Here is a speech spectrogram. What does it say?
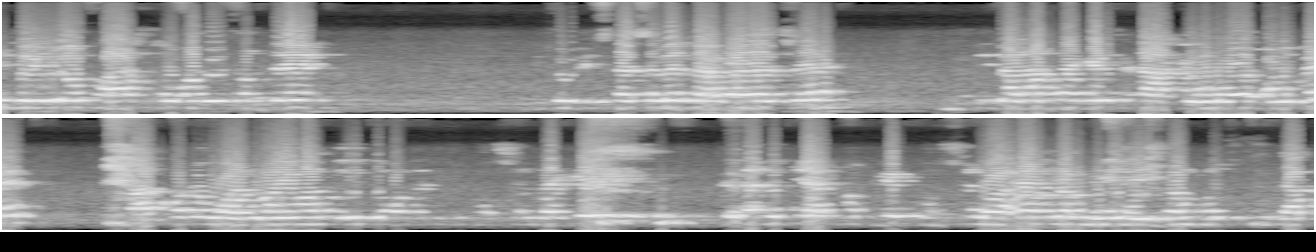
যেগুলো ফার্স্ট তোমাদের সাথে কিছু ডিসকাশনের ব্যাপার আছে যদি জানা থাকে সেটা আগে ওরা বলবে তারপরে ওয়ান বাই ওয়ান যদি তোমাদের কিছু কোশ্চেন থাকে সেটা যদি অ্যাপ্রোপ্রিয়েট কোশ্চেন হয় আমরা মেন এক্সাম প্রসেসে যাব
